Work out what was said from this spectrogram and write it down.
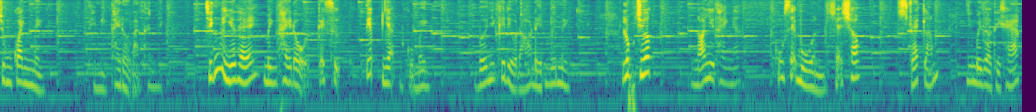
chung quanh mình thì mình thay đổi bản thân mình. Chính vì như thế, mình thay đổi cái sự tiếp nhận của mình với những cái điều đó đến với mình. Lúc trước, nói như thanh á, cũng sẽ buồn, sẽ sốc, stress lắm, nhưng bây giờ thì khác.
